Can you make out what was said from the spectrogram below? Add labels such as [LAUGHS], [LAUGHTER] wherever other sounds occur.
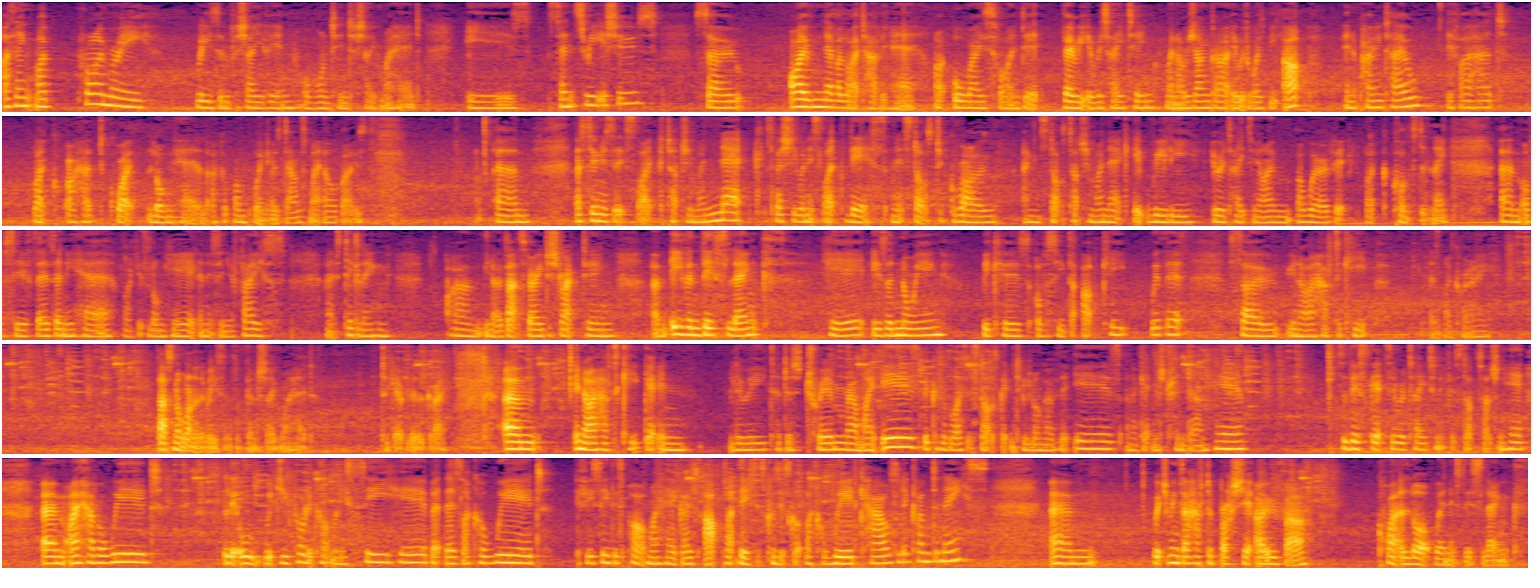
I think my primary reason for shaving or wanting to shave my head is sensory issues. So I've never liked having hair. I always find it very irritating. When I was younger, it would always be up in a ponytail if I had, like, I had quite long hair. Like at one point, it was down to my elbows. Um, as soon as it's like touching my neck, especially when it's like this and it starts to grow and starts touching my neck, it really irritates me. I'm aware of it like constantly. Um, obviously, if there's any hair, like it's long here and it's in your face and it's tickling, um, you know, that's very distracting. Um, even this length here is annoying because obviously the upkeep with it. So, you know, I have to keep, there's my grey. That's not one of the reasons I'm going to shave my head, to get rid of the grey. Um, you know, I have to keep getting Louis to just trim around my ears because otherwise it starts getting too long over the ears and I get him to trim down here. So this gets irritating if it starts touching here. Um, I have a weird little, which you probably can't really see here, but there's like a weird, if you see this part of my hair goes up like this, it's because it's got like a weird cow's lick underneath, um, which means I have to brush it over quite a lot when it's this length.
